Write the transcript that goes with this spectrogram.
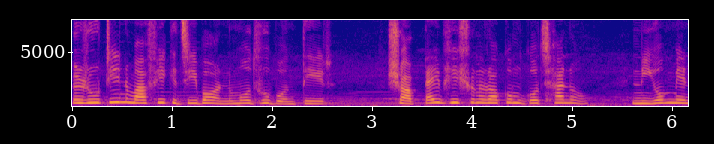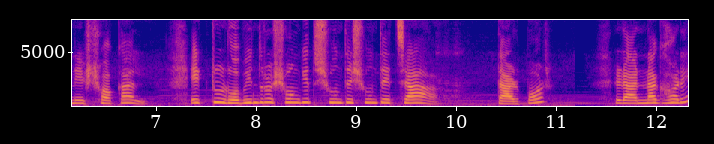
রুটিন মাফিক জীবন মধুবন্তীর। সবটাই ভীষণ রকম গোছানো, নিয়ম মেনে সকাল, একটু রবীন্দ্রসঙ্গীত শুনতে শুনতে চা, তারপর রান্নাঘরে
